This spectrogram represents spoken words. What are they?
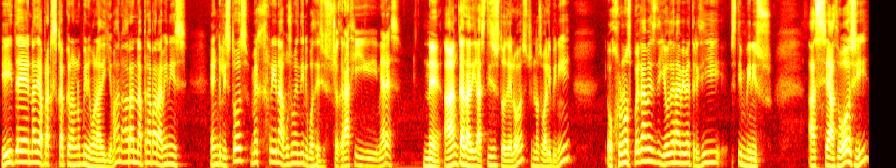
είτε να διαπράξεις κάποιον άλλον ποινικό αδίκημα άρα να πρέπει να παραμείνεις εγκλειστός μέχρι να ακούσουμε την υπόθεση σου. Και γράφει μέρες; Ναι, αν καταδικαστήσεις στο τέλος και να σου βάλει ποινή ο χρόνος που έκαμες δικαιούται να επιμετρηθεί στην ποινή σου. Ας σε αθωώσει,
